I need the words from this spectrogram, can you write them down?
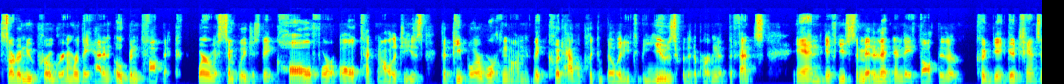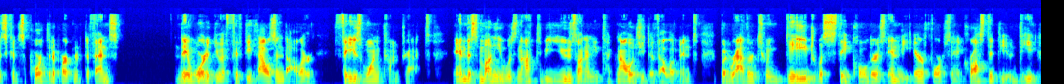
started a new program where they had an open topic where it was simply just a call for all technologies that people are working on that could have applicability to be used for the Department of Defense. And if you submitted it and they thought that there could be a good chance this could support the Department of Defense, they awarded you a $50,000 phase one contract. And this money was not to be used on any technology development, but rather to engage with stakeholders in the Air Force and across the DoD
